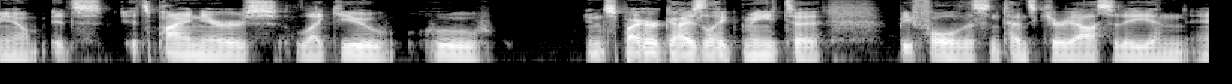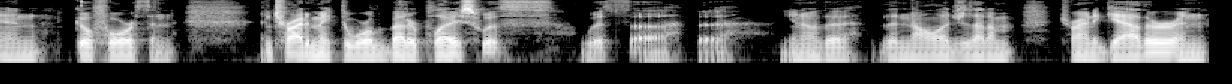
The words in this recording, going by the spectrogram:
you know, it's it's pioneers like you who inspire guys like me to be full of this intense curiosity and and go forth and and try to make the world a better place with with uh, the you know the the knowledge that I'm trying to gather and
